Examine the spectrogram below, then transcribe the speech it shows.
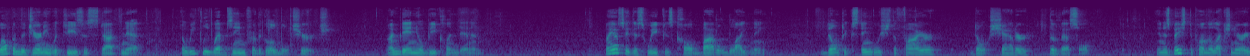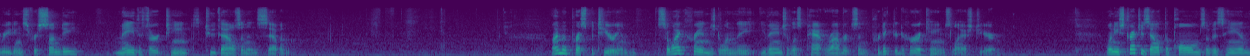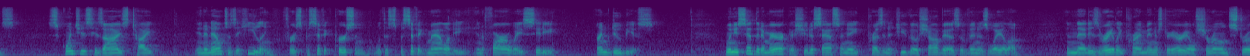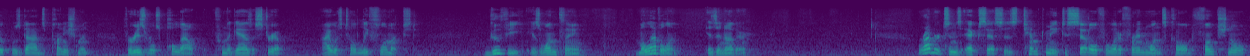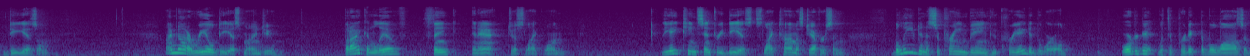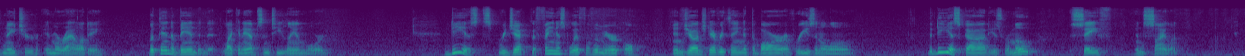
Welcome to JourneyWithJesus.net, a weekly webzine for the global church. I'm Daniel B. Clendenin. My essay this week is called Bottled Lightning. Don't extinguish the fire, don't shatter the vessel, and is based upon the lectionary readings for Sunday, May the 13th, 2007. I'm a Presbyterian, so I cringed when the evangelist Pat Robertson predicted hurricanes last year. When he stretches out the palms of his hands, squinches his eyes tight, and announces a healing for a specific person with a specific malady in a faraway city, I'm dubious. When he said that America should assassinate President Hugo Chavez of Venezuela, and that Israeli Prime Minister Ariel Sharon's stroke was God's punishment for Israel's pullout from the Gaza Strip, I was totally flummoxed. Goofy is one thing, malevolent is another. Robertson's excesses tempt me to settle for what a friend once called functional deism. I'm not a real deist, mind you, but I can live, think, and act just like one. The 18th century deists, like Thomas Jefferson, believed in a supreme being who created the world, ordered it with the predictable laws of nature and morality, but then abandoned it like an absentee landlord. Deists reject the faintest whiff of a miracle and judged everything at the bar of reason alone. The deist God is remote, safe, and silent.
